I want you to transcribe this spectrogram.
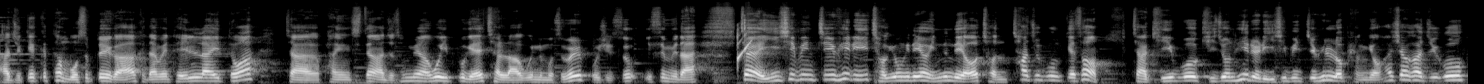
아주 깨끗한 모습들과 그 다음에 데일라이트와 자 방향시등 아주 선명하고 이쁘게 잘 나오고 있는 모습을 보실 수 있습니다. 자 20인치 휠이 적용이 되어 있는데요. 전 차주분께서 자 기부 기존 휠을 20인치 휠로 변경하셔가지고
